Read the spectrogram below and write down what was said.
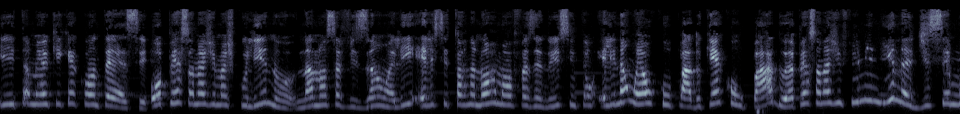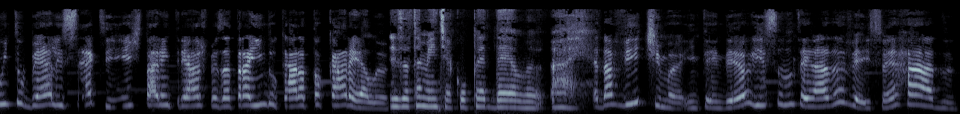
E também o que que acontece? O personagem masculino, na nossa visão ali, ele se torna normal fazendo isso, então ele não é o culpado. Quem é culpado é a personagem feminina de ser muito bela e sexy e estar, entre aspas, atraindo o cara a tocar ela. Exatamente, a culpa é dela. Ai. É da vítima, entendeu? Isso não tem nada a ver, isso é errado.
